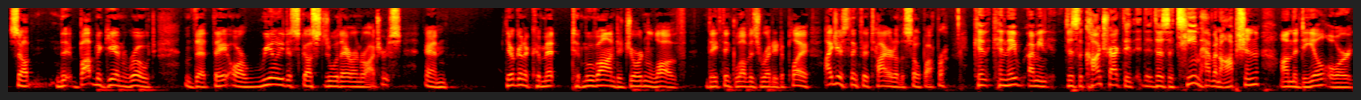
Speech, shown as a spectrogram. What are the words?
So the, Bob McGinn wrote that they are really disgusted with Aaron Rodgers, and they're going to commit to move on to Jordan Love they think Love is ready to play. I just think they're tired of the soap opera. Can can they? I mean, does the contract? Does the team have an option on the deal, or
